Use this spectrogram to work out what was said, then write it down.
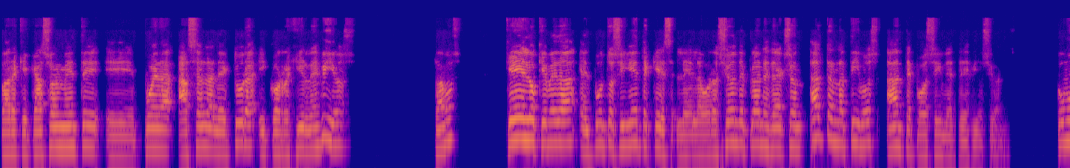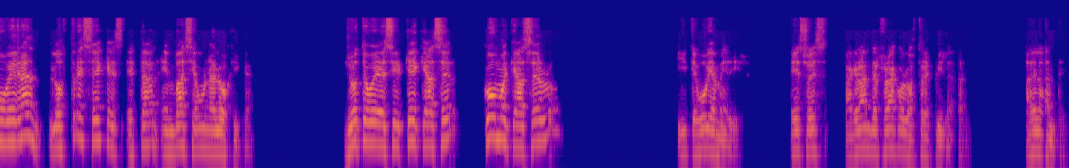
para que casualmente eh, pueda hacer la lectura y corregir desvíos. ¿Estamos? ¿Qué es lo que me da el punto siguiente, que es la elaboración de planes de acción alternativos ante posibles desviaciones? Como verán, los tres ejes están en base a una lógica. Yo te voy a decir qué hay que hacer, cómo hay que hacerlo y te voy a medir. Eso es a grandes rasgos los tres pilares. Adelante.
